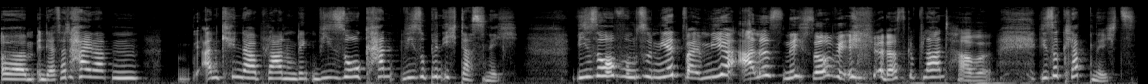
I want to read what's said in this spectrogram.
ähm, in der Zeit heiraten, an Kinderplanung denken. Wieso kann, wieso bin ich das nicht? Wieso funktioniert bei mir alles nicht so, wie ich das geplant habe? Wieso klappt nichts?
